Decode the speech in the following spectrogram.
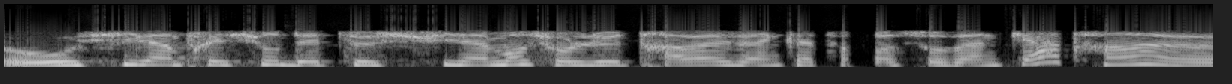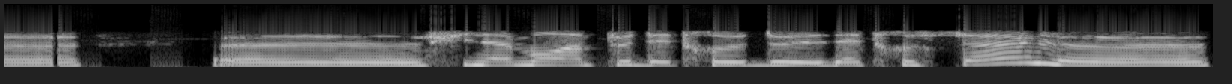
aussi l'impression d'être finalement sur le lieu de travail 24 heures sur 24, hein, finalement un peu d'être d'être seul.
